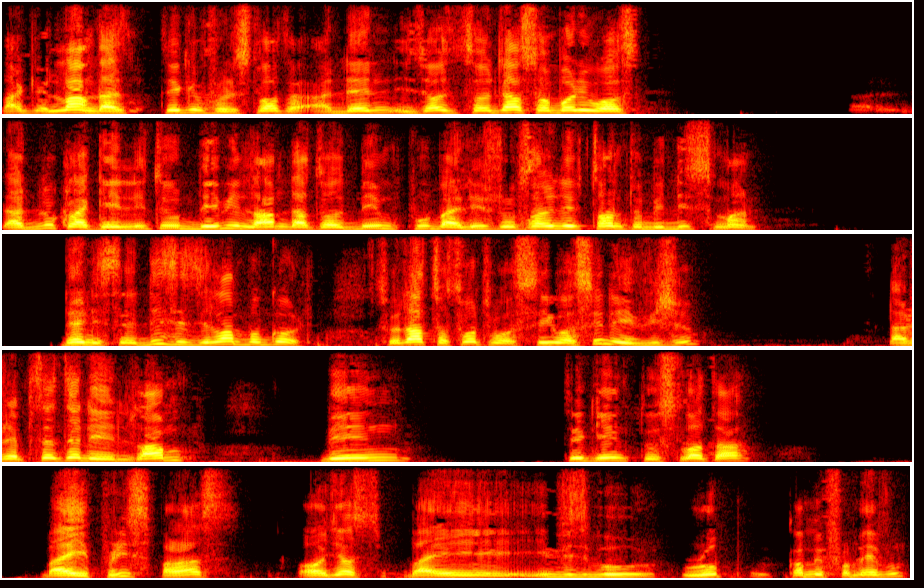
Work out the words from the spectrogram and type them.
Like a lamb that's taken for the slaughter. And then he just saw that somebody was that looked like a little baby lamb that was being pulled by this rope, suddenly turned to be this man. Then he said, This is the Lamb of God. So that was what was he was seeing a vision that represented a lamb being taken to slaughter by a priest, perhaps, or just by an invisible rope coming from heaven.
